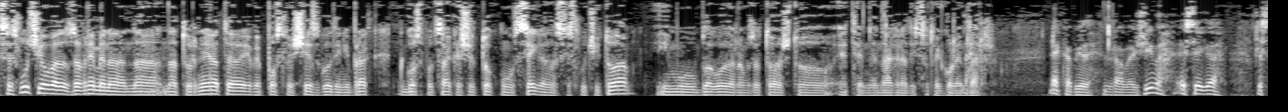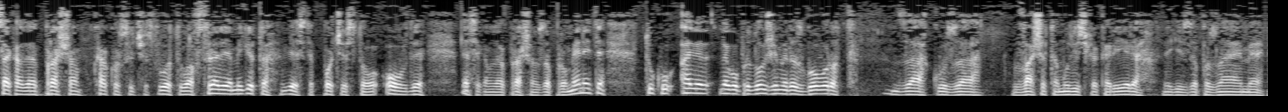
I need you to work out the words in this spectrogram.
се случи ова за време на, на, на турнејата, еве после 6 години брак, Господ сакаше токму сега да се случи тоа и му благодарам за тоа што ете не награди со тој голем дар. Нека биде здрава и жива. Е сега ќе сакам да прашам како се чувствувате во Австралија, меѓутоа вие сте почесто овде, не сакам да прашам за промените, туку ајде да го продолжиме разговорот за ако за вашата музичка кариера, да ги запознаеме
